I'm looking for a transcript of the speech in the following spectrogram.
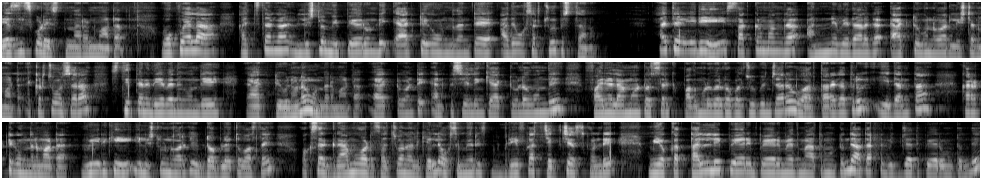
రీజన్స్ కూడా ఇస్తున్నారనమాట ఒకవేళ ఖచ్చితంగా లిస్టులో మీ పేరుండి యాక్టివ్గా ఉన్నదంటే అది ఒకసారి చూపిస్తాను. అయితే ఇది సక్రమంగా అన్ని విధాలుగా యాక్టివ్ ఉన్నవారి లిస్ట్ అనమాట ఇక్కడ చూసారా? స్థితి అనేది ఏ విధంగా ఉంది? యాక్టివ్లోనే ఉందన్నమాట. యాక్టివ్ అంటే ఎన్పిసి లింక్ యాక్టివ్లో ఉంది. ఫైనల్ అమౌంట్ వచ్చేసరికి పదమూడు వేల రూపాయలు చూపించారు. వారి తరగతులు ఇదంతా కరెక్ట్గా ఉందన్నమాట. వీరికి ఈ లిస్టులో ఉన్న వారికి డబ్బులు అయితే వస్తాయి. ఒకసారి గ్రామ వార్డు సచివాలయానికి వెళ్ళి ఒకసారి మీరు బ్రీఫ్గా చెక్ చేసుకోండి. మీ యొక్క తల్లి పేరు పేరు మీద మాత్రం ఉంటుంది. ఆ తర్వాత విద్యార్థి పేరు ఉంటుంది.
